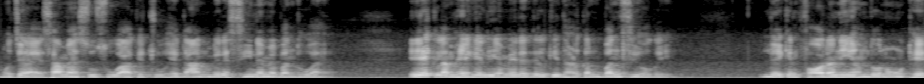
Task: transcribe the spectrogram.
مجھے ایسا محسوس ہوا کہ چوہے دان میرے سینے میں بند ہوا ہے۔ ایک لمحے کے لیے میرے دل کی دھڑکن بند سی ہو گئی۔ لیکن فوراً ہی ہم دونوں اٹھے،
